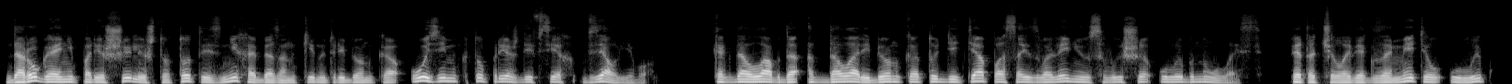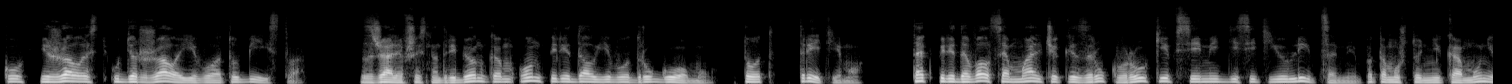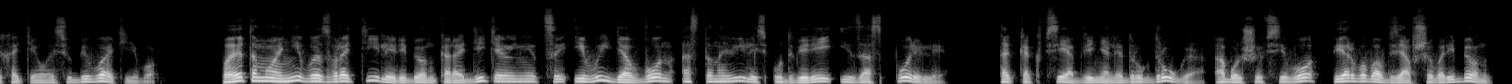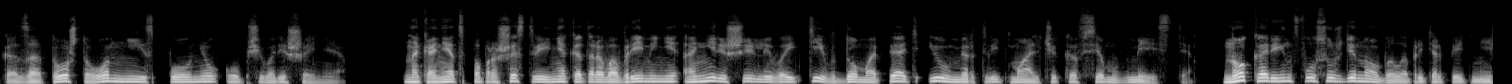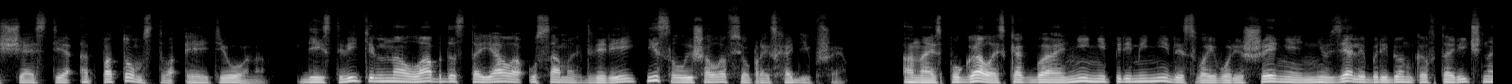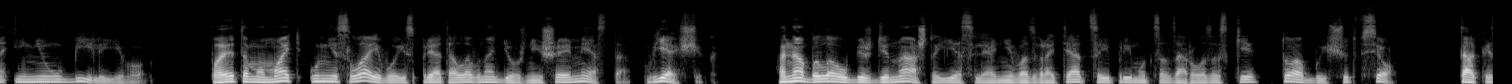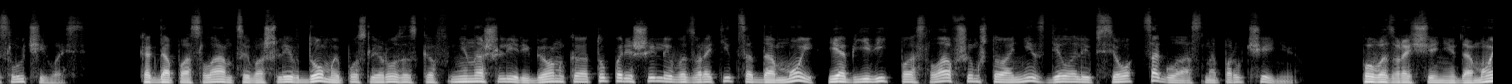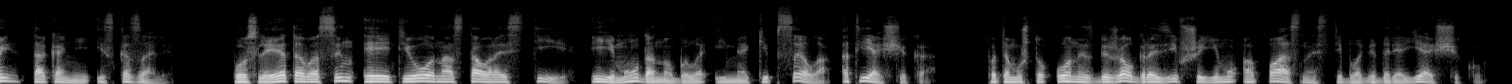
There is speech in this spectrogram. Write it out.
Дорогой они порешили, что тот из них обязан кинуть ребенка озимь, кто прежде всех взял его. Когда Лабда отдала ребенка, то дитя по соизволению свыше улыбнулось. Этот человек заметил улыбку, и жалость удержала его от убийства. Сжалившись над ребенком, он передал его другому, тот третьему. Так передавался мальчик из рук в руки всеми десятью лицами, потому что никому не хотелось убивать его. Поэтому они возвратили ребенка родительнице и, выйдя вон, остановились у дверей и заспорили, так как все обвиняли друг друга, а больше всего первого взявшего ребенка за то, что он не исполнил общего решения. Наконец, по прошествии некоторого времени они решили войти в дом опять и умертвить мальчика всем вместе. Но Каринфу суждено было претерпеть несчастье от потомства Ээтиона. Действительно, Лабда стояла у самых дверей и слышала все происходившее. Она испугалась, как бы они не переменили своего решения, не взяли бы ребенка вторично и не убили его. Поэтому мать унесла его и спрятала в надежнейшее место, в ящик. Она была убеждена, что если они возвратятся и примутся за розыски, то обыщут все. Так и случилось. Когда посланцы вошли в дом и после розысков не нашли ребенка, то порешили возвратиться домой и объявить пославшим, что они сделали все согласно поручению. По возвращении домой так они и сказали. После этого сын Ээтиона стал расти, и ему дано было имя Кипсела от ящика. потому что он избежал грозившей ему опасности благодаря ящику.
